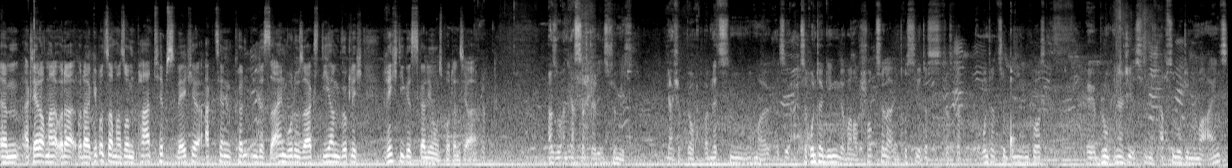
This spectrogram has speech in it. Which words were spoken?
Ähm, erklär doch mal oder, oder gib uns doch mal so ein paar Tipps, welche Aktien könnten das sein, wo du sagst, die haben wirklich richtiges Skalierungspotenzial. Also an erster Stelle ist für mich, ja, ich habe auch beim letzten nochmal, als die Aktie runterging, da waren auch Shortseller interessiert, das, das da runterzubringen, den Kurs. Äh, Bloom Energy ist für mich absolut die Nummer eins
